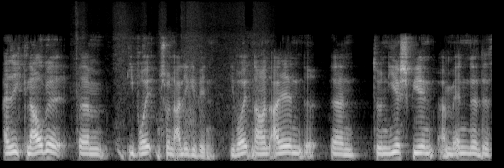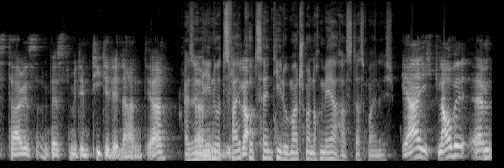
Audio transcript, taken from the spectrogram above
Also ich glaube, ähm, die wollten schon alle gewinnen. Die wollten auch in allen äh, Turnierspielen am Ende des Tages am besten mit dem Titel in der Hand. Ja? Also nee, ähm, nur zwei Prozent, die du manchmal noch mehr hast, das meine ich. Ja, ich glaube, ähm,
